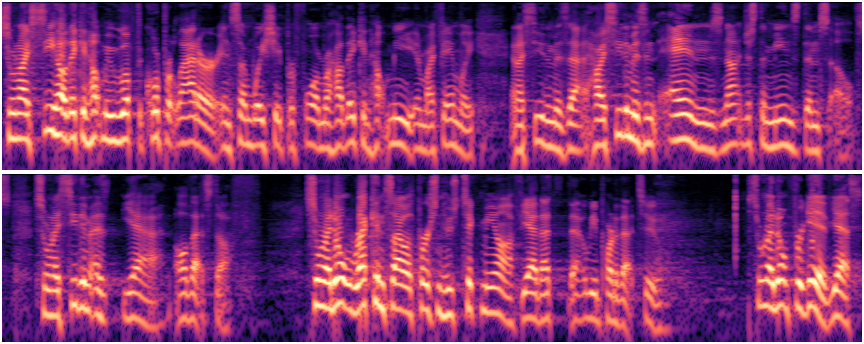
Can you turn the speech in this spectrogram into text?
So when I see how they can help me move up the corporate ladder in some way, shape, or form, or how they can help me and my family, and I see them as that, how I see them as an ends, not just the means themselves. So when I see them as, yeah, all that stuff. So when I don't reconcile with a person who's ticked me off, yeah, that, that would be part of that too. So when I don't forgive, yes.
